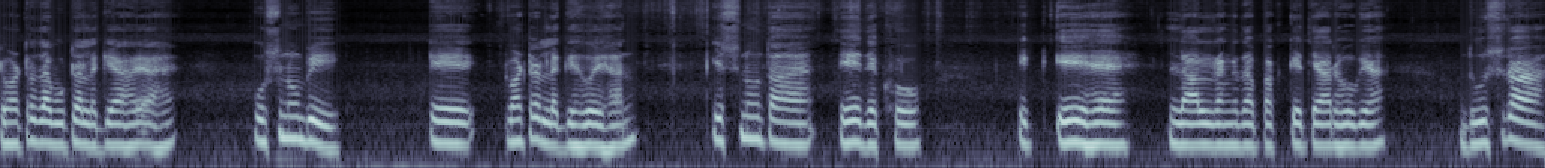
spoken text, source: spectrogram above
ਟਮਾਟਰ ਦਾ ਬੂਟਾ ਲੱਗਿਆ ਹੋਇਆ ਹੈ। ਉਸ ਨੂੰ ਵੀ ਇਹ ਟਮਾਟਰ ਲੱਗੇ ਹੋਏ ਹਨ। ਇਸ ਨੂੰ ਤਾਂ ਇਹ ਦੇਖੋ, ਇੱਕ ਇਹ ਹੈ, ਲਾਲ ਰੰਗ ਦਾ ਪੱਕ ਕੇ ਤਿਆਰ ਹੋ ਗਿਆ। ਦੂਸਰਾ,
